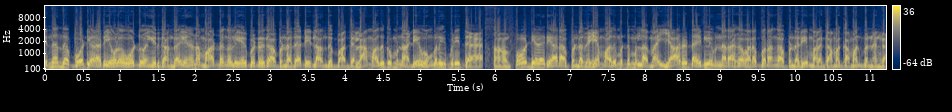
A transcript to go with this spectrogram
எந்தெந்த போட்டியாளர் எவ்வளவு ஓட்டு வாங்கியிருக்காங்க என்னென்ன மாற்றங்கள் ஏற்பட்டிருக்கா அப்படின்றத டீட்டெயிலாக வந்து பார்த்துடலாம். அதுக்கு முன்னாடி உங்களுக்கு பிடித்த போட்டியாளர் யார் அப்படின்றதையும் அது மட்டும் இல்லாமல் யார் டைட்டில் வின்னராக வரப்போறாங்க அப்படின்றதையும் மறக்காம கமெண்ட் பண்ணுங்க.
